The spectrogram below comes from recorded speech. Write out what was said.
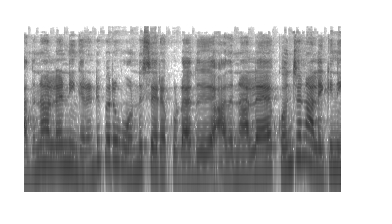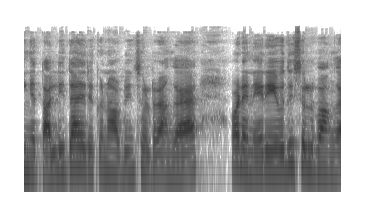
அதனால நீங்கள் ரெண்டு பேரும் ஒன்று சேரக்கூடாது அதனால் கொஞ்ச நாளைக்கு நீங்கள் தள்ளி தான் இருக்கணும் அப்படின்னு சொல்கிறாங்க உடனே ரேவதி சொல்லுவாங்க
